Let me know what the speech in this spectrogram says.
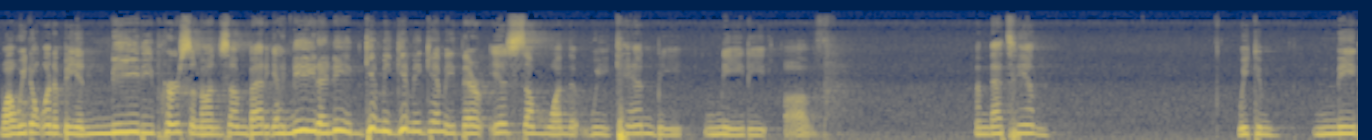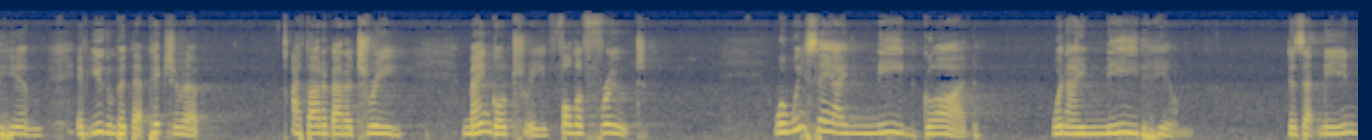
while we don't want to be a needy person on somebody, I need, I need, gimme, gimme, gimme, there is someone that we can be needy of. And that's Him. We can need Him. If you can put that picture up, I thought about a tree, mango tree, full of fruit. When we say, I need God, when I need Him, does that mean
